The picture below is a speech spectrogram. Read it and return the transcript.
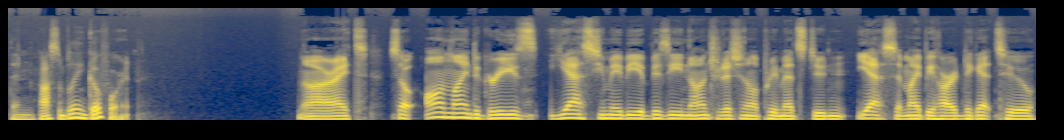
then possibly go for it all right. So, online degrees, yes, you may be a busy non traditional pre med student. Yes, it might be hard to get to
